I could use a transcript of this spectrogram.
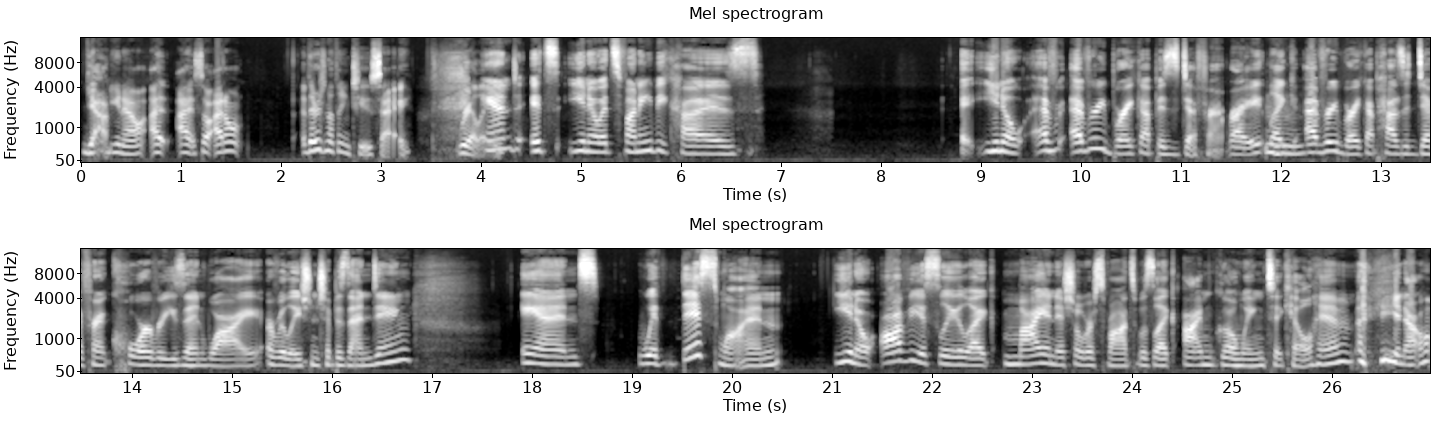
Yeah. You know, I, I so I don't there's nothing to say, really. And it's, you know, it's funny because eh, you know, every every breakup is different, right? Like every breakup has a different core reason why a relationship is ending. And with this one, you know, obviously, like my initial response was like, I'm going to kill him, you know?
